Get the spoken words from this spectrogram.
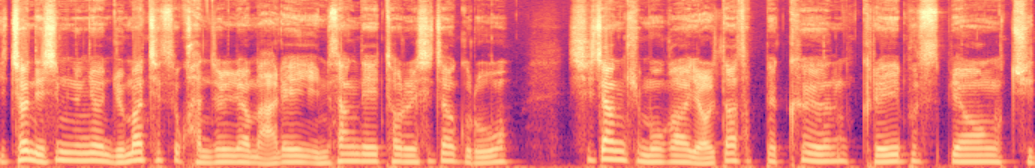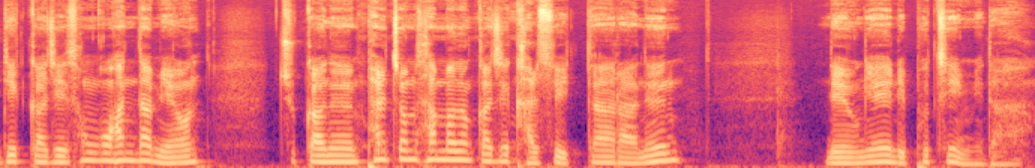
2026년 뉴마티스 관절염 RA 임상 데이터를 시작으로 시장 규모가 15배 큰 그레이브스병 GD까지 성공한다면 주가는 8.3만원까지 갈 수 있다라는 내용의 리포트입니다.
